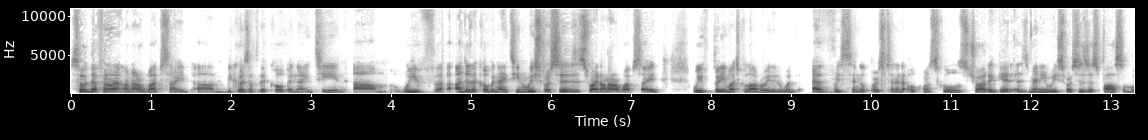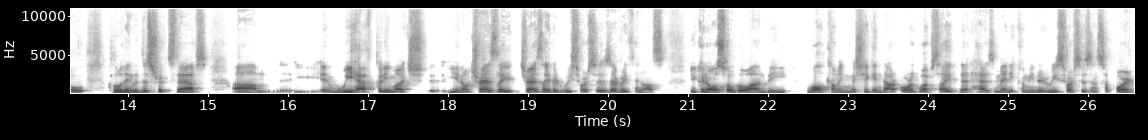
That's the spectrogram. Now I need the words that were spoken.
So definitely on our website, um, because of the COVID-19, um, we've uh, under the COVID-19 resources, it's right on our website. We've pretty much collaborated with every single person at Oakland schools, try to get as many resources as possible, including the district staffs. Um, we have pretty much, you know, translate translated resources, everything else. You can also go on the welcomingmichigan.org website that has many community resources and support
